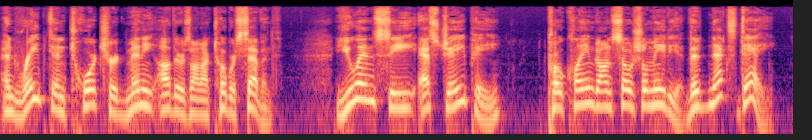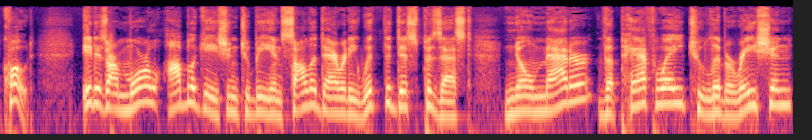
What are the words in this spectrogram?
and raped and tortured many others on October 7th, UNC SJP proclaimed on social media the next day, quote, it is our moral obligation to be in solidarity with the dispossessed, no matter the pathway to liberation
